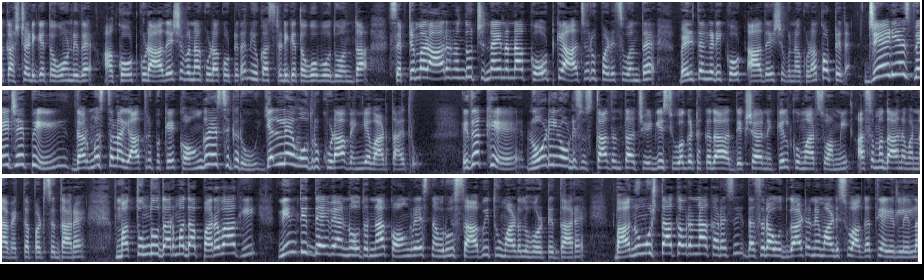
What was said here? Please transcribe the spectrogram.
ಕಸ್ಟಡಿಗೆ ತಗೊಂಡಿದೆ. ಆ ಕೋರ್ಟ್ ಕೂಡ ಆದೇಶವನ್ನ ಕೂಡ ಕೊಟ್ಟಿದೆ. ನೀವು ಕಸ್ಟಡಿಗೆ ತಗೋಬಹುದು ಅಂತ ಸೆಪ್ಟೆಂಬರ್ ಆರರಂದು ಚಿನ್ನಯ್ಯನನ್ನ ಕೋರ್ಟ್ಗೆ ಹಾಜರುಪಡಿಸುವಂತೆ ಬೆಳ್ತಂಗಡಿ ಕೋರ್ಟ್ ಆದೇಶವನ್ನ ಕೂಡ ಕೊಟ್ಟಿದೆ. ಜೆಡಿಎಸ್ ಬಿಜೆಪಿ ಧರ್ಮಸ್ಥಳ ಯಾತ್ರೆ ಬಗ್ಗೆ ಕಾಂಗ್ರೆಸ್ಸಿಗರು ಎಲ್ಲೇ ಹೋದ್ರೂ ಕೂಡ ವ್ಯಂಗ್ಯವಾಡ್ತಾ ಇದ್ರು. ಇದಕ್ಕೆ ನೋಡಿ ನೋಡಿ ಸುಸ್ತಾದಂಥ ಜೆಡಿಎಸ್ ಯುವ ಘಟಕದ ಅಧ್ಯಕ್ಷ ನಿಖಿಲ್ ಕುಮಾರಸ್ವಾಮಿ ಅಸಮಾಧಾನವನ್ನ ವ್ಯಕ್ತಪಡಿಸಿದ್ದಾರೆ. ಮತ್ತೊಂದು ಧರ್ಮದ ಪರವಾಗಿ ನಿಂತಿದ್ದೇವೆ ಅನ್ನೋದನ್ನ ಕಾಂಗ್ರೆಸ್ನವರು ಸಾಬೀತು ಮಾಡಲು ಹೊರಟಿದ್ದಾರೆ. ಬಾನು ಮುಷ್ತಾಕ್ ಅವರನ್ನ ಕರೆಸಿ ದಸರಾ ಉದ್ಘಾಟನೆ ಮಾಡಿಸುವ ಅಗತ್ಯ ಇರಲಿಲ್ಲ.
